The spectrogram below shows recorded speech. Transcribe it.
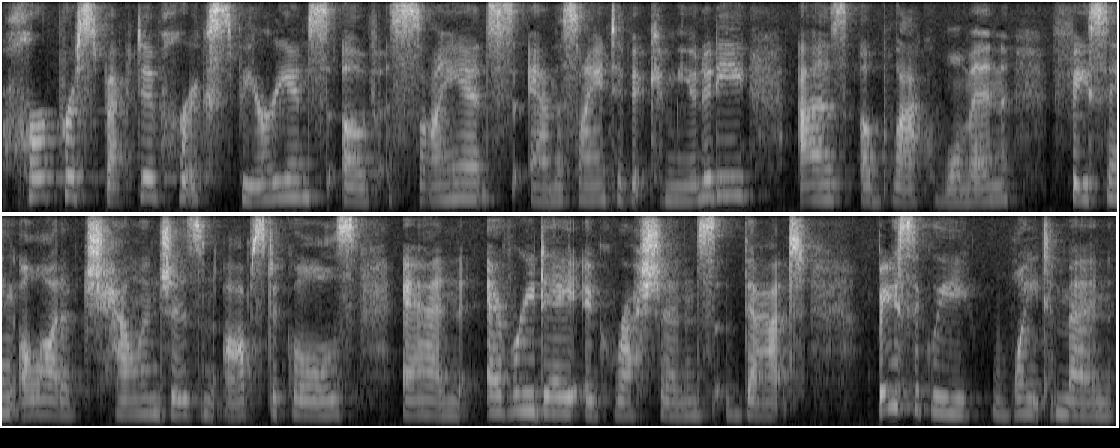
her perspective, her experience of science and the scientific community as a black woman facing a lot of challenges and obstacles and everyday aggressions that basically white men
